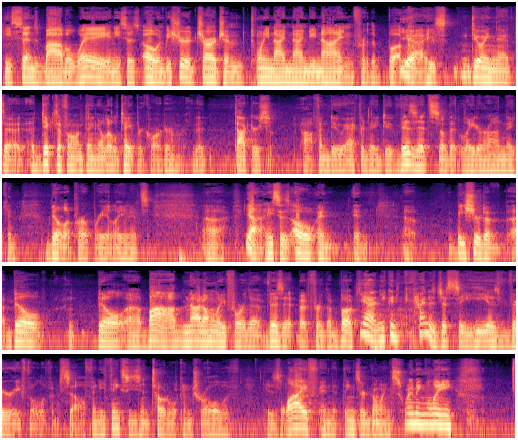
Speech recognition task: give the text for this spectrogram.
he sends Bob away, and he says, "Oh, and be sure to charge him twenty nine ninety nine for the book." Yeah, he's doing that uh, dictaphone thing, a little tape recorder that doctors often do after they do visits, so that later on they can bill appropriately. And it's uh, yeah, and he says, "Oh, and and uh, be sure to uh, bill." Bill uh, Bob not only for the visit but for the book. Yeah, and you can kind of just see he is very full of himself, and he thinks he's in total control of his life and that things are going swimmingly.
